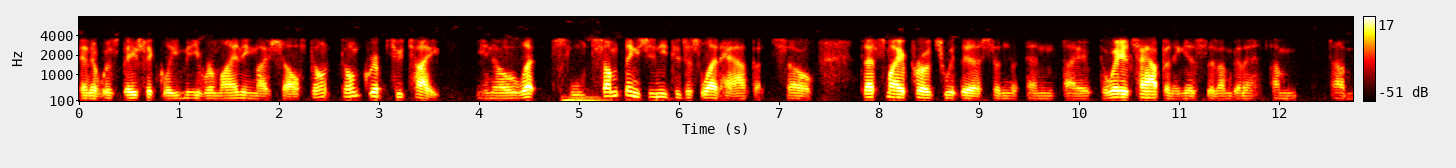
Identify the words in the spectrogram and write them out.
and it was basically me reminding myself, "Don't don't grip too tight. You know, let mm-hmm. some things you need to just let happen." So that's my approach with this, and and I, the way it's happening is that I'm gonna I'm I'm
